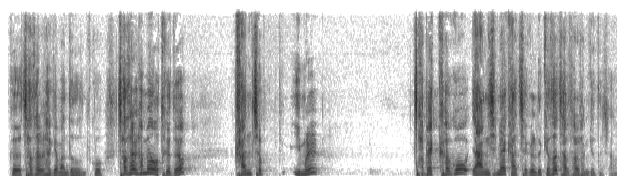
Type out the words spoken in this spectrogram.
그 자살을 하게 만들었고 자살하면 어떻게 돼요? 간첩임을 자백하고 양심의 가책을 느껴서 자살한 게 되죠.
